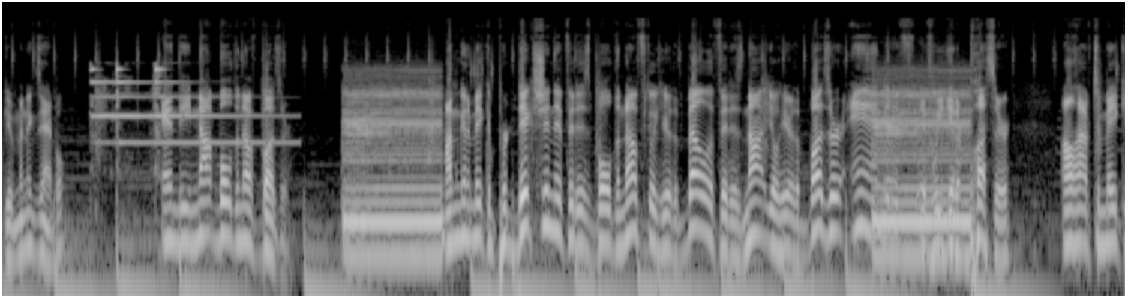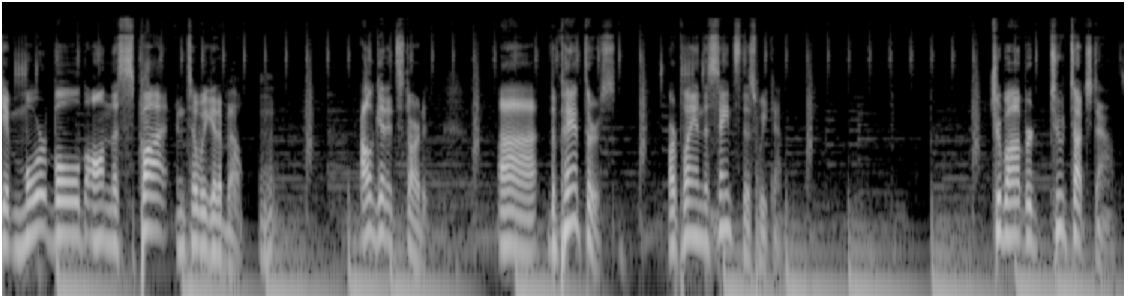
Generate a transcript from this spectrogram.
Give them an example. And the not bold enough buzzer. I'm going to make a prediction. If it is bold enough, you'll hear the bell. If it is not, you'll hear the buzzer. And if, if we get a buzzer, I'll have to make it more bold on the spot until we get a bell. I'll get it started. Uh, the Panthers are playing the Saints this weekend. Chuba Hubbard, two touchdowns.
